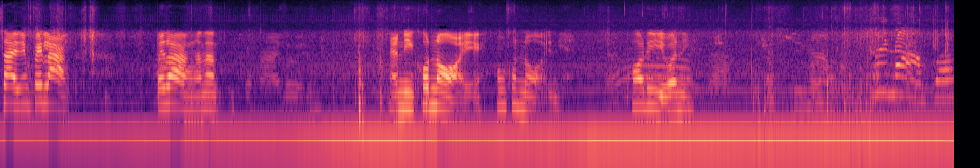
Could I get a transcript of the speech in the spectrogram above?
ใช่ยังไปล้างไปล้างอันนั้นไปหายเลยอันนี้คนหน่อยห้องคนหน่อยนี่พอดีวะนี่ให้หนาเบิ่ง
